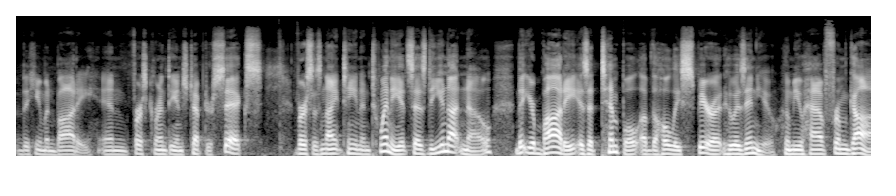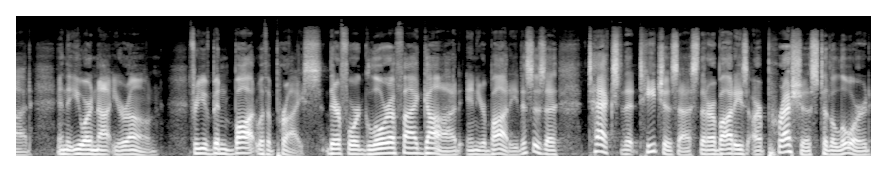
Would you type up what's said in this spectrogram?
the human body. In 1 Corinthians chapter 6, verses 19 and 20, it says, Do you not know that your body is a temple of the Holy Spirit who is in you, whom you have from God, and that you are not your own? For you've been bought with a price. Therefore, glorify God in your body. This is a text that teaches us that our bodies are precious to the Lord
